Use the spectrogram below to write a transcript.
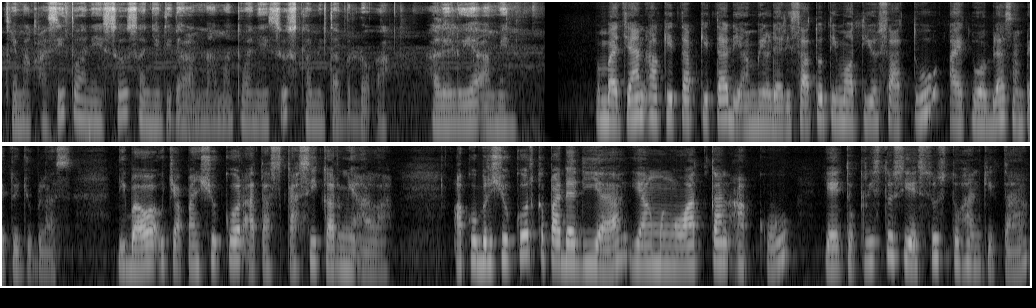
Terima kasih Tuhan Yesus, hanya di dalam nama Tuhan Yesus kami tak berdoa. Haleluya, amin. Pembacaan Alkitab kita diambil dari 1 Timotius 1 ayat 12 sampai 17 di bawah ucapan syukur atas kasih karunia Allah. Aku bersyukur kepada Dia yang menguatkan aku, yaitu Kristus Yesus Tuhan kita,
